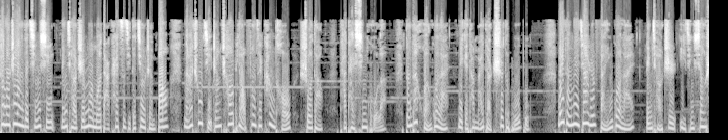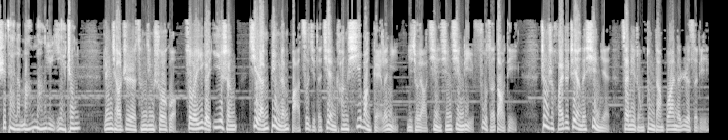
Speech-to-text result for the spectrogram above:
看到这样的情形，林巧稚默默打开自己的就诊包，拿出几张钞票放在炕头，说道：“他太辛苦了，等他缓过来，你给他买点吃的补补。”没等那家人反应过来，林巧稚已经消失在了茫茫雨夜中。林巧稚曾经说过：“作为一个医生，既然病人把自己的健康希望给了你，你就要尽心尽力，负责到底。”正是怀着这样的信念，在那种动荡不安的日子里，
